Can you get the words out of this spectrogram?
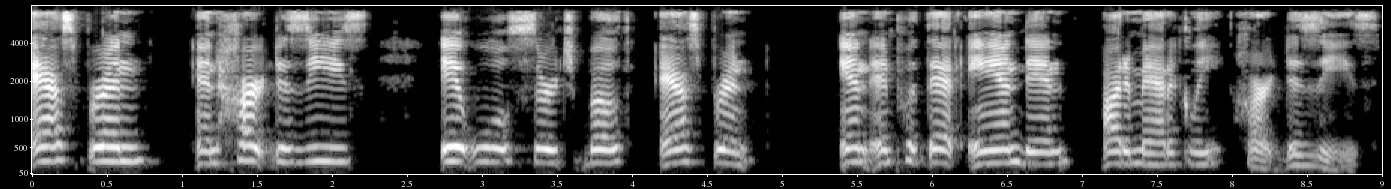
aspirin and heart disease, it will search both aspirin and, and put that and in automatically heart disease.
